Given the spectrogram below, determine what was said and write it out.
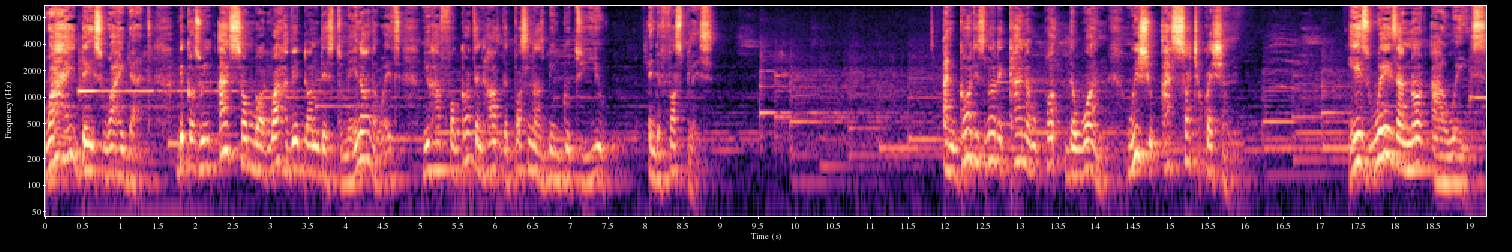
Why this? Why that? Because when ask someone, Why have you done this to me? In other words, you have forgotten how the person has been good to you in the first place. And God is not the kind of the one we should ask such a question. His ways are not our ways.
